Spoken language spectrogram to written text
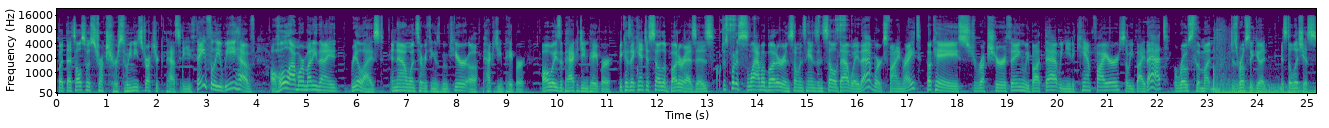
but that's also a structure, so we need structure capacity. Thankfully, we have a whole lot more money than I realized. And now once everything is moved here, uh, packaging paper. Always a packaging paper. Because I can't just sell the butter as is. Just put a slab of butter in someone's hands and sell it that way. That works fine, right? Okay, structure thing. We bought that. We need a campfire, so we buy that. Roast the mutton. Just roast it good. It's delicious.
